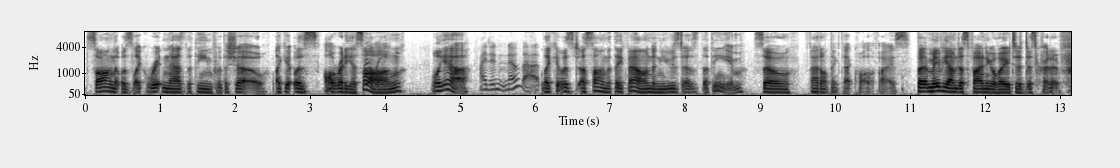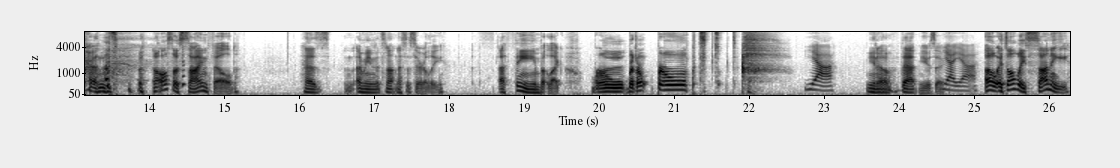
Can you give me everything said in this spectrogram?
song that was like written as the theme for the show. Like it was already a song. Well, yeah. I didn't know that. Like it was a song that they found and used as the theme. So I don't think that qualifies. But maybe I'm just finding a way to discredit Friends. and also Seinfeld has I mean it's not necessarily a theme, but like Yeah. You know, that music. Yeah, yeah. Oh, it's always sunny.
